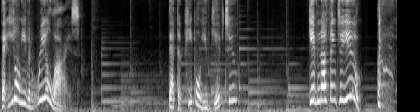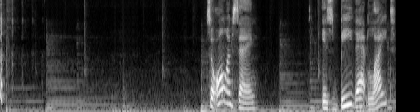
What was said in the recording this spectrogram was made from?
that you don't even realize that the people you give to give nothing to you. so, all I'm saying is be that light,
